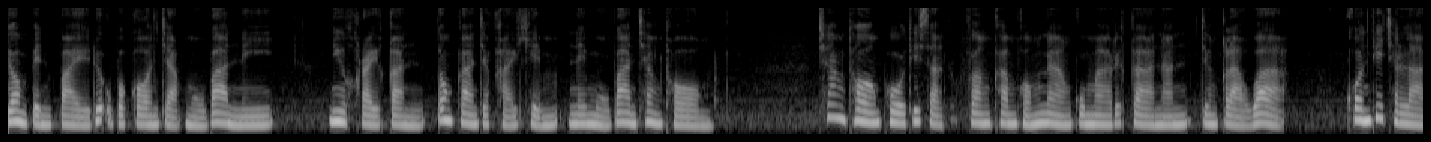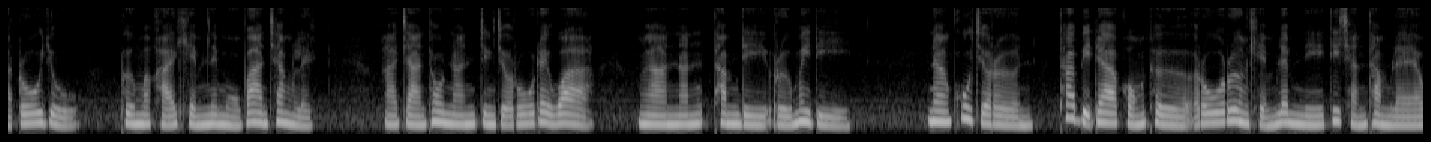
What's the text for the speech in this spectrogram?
ย่อมเป็นไปด้วยอุปกรณ์จากหมู่บ้านนี้ นี่ใครกันต้องการจะขายเข็มในหมู่บ้านช่างทอง ช่างทองโพธิสัตว์ ฟังคำของนางกุมาริกานั้นจึงกล่าวว่า คนที่ฉลาดรู้อยู่ พึงมาขายเข็มในหมู่บ้านช่างเหล็ก อาจารย์เท่านั้นจึงจะรู้ได้ว่า งานนั้นทำดีหรือไม่ดี นางผู้เจริญ ถ้าบิดาของเธอรู้เรื่องเข็มเล่มนี้ที่ฉันทำแล้ว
